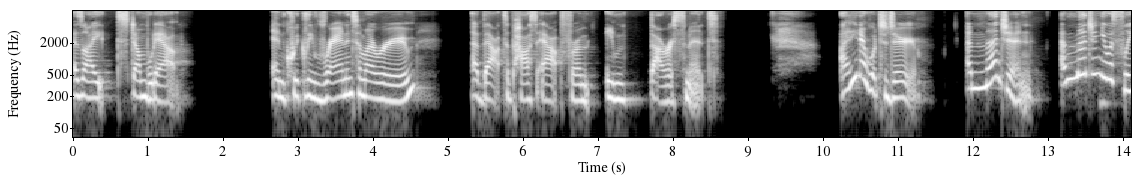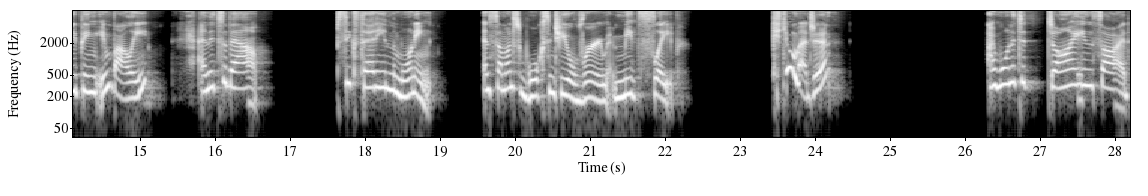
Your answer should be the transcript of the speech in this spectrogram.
As I stumbled out and quickly ran into my room, about to pass out from embarrassment. I didn't know what to do. Imagine, imagine you were sleeping in Bali and it's about 6:30 in the morning and someone just walks into your room mid-sleep. Can you imagine? I wanted to die inside.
